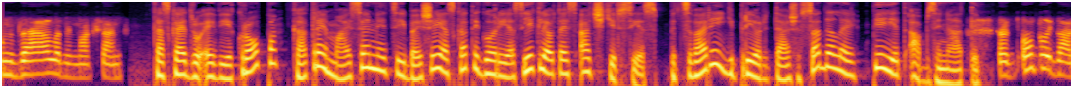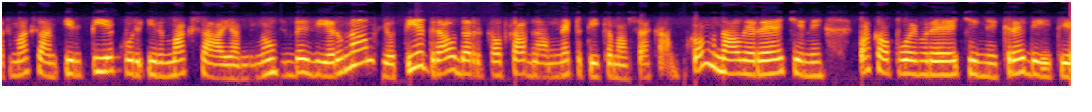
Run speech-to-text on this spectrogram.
un vēlami maksājumi. Kā skaidro Evija Kropa, katrai maisaimniecībai šajās kategorijās iekļautais atšķirsies, bet svarīgi prioritāšu sadalē pieiet apzināti. Tad obligāti maksājumi ir tie, kuri ir maksājami nu, bez ierunām, jo tie draud ar kaut kādām nepatīkamām sekām. Komunālie rēķini, pakalpojumu rēķini, kredīti.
